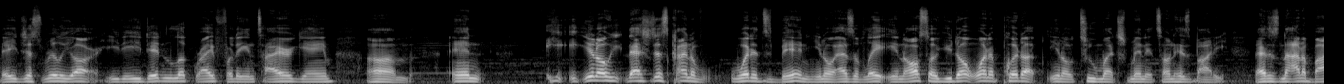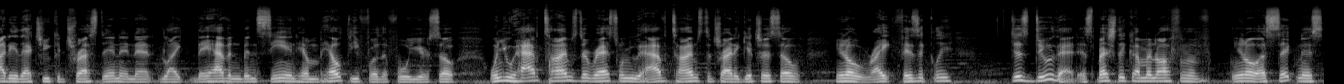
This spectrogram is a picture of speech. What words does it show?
They just really are. He, he didn't look right for the entire game. Um, and he, you know, he, that's just kind of what it's been, you know, as of late. And also, you don't want to put up, you know, too much minutes on his body. That is not a body that you could trust in, and that like they haven't been seeing him healthy for the full year. So when you have times to rest, when you have times to try to get yourself, you know, right physically, just do that. Especially coming off of, you know, a sickness,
